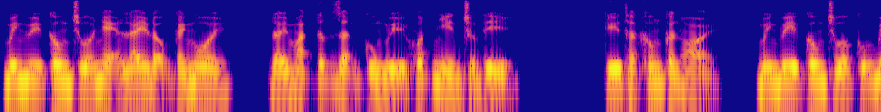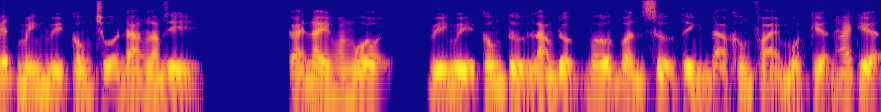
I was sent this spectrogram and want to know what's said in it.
Minh Huy công chúa nhẹ lay động cánh môi, đầy mặt tức giận cùng ủy khuất nhìn trưởng tỷ. Kỳ thật không cần hỏi, Minh Vi công chúa cũng biết Minh Huy công chúa đang làm gì. Cái này hoàng ngội, vì Ngụy công tử làm được vớ vẩn sự tình đã không phải một kiện hai kiện.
